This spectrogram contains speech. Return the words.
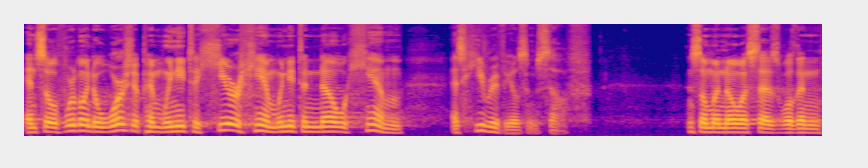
and so if we're going to worship Him, we need to hear Him, we need to know Him as He reveals Himself. And so Manoah says, Well, then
